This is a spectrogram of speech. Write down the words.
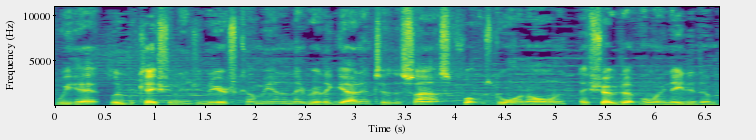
We had lubrication engineers come in and they really got into the science of what was going on. They showed up when we needed them.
